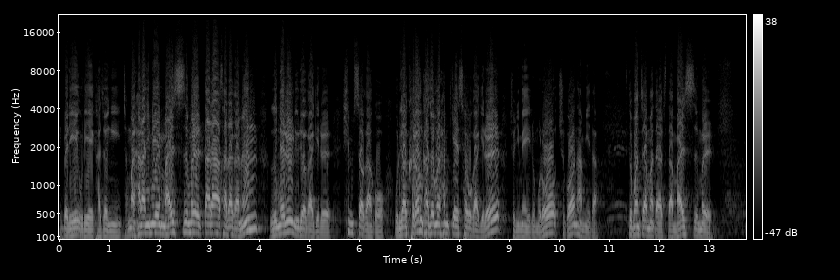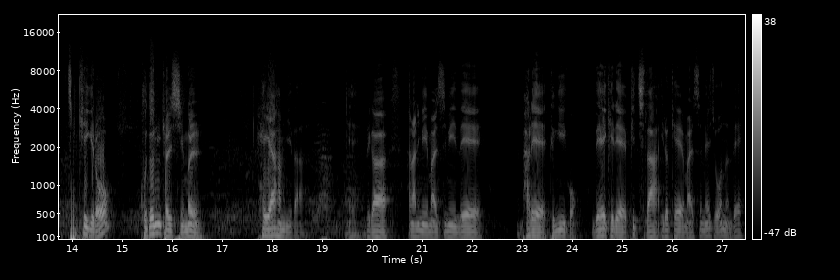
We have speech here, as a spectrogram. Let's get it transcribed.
특별히 우리의 가정이 정말 하나님의 말씀을 따라 살아가는 은혜를 누려가기를 힘써가고 우리가 그런 가정을 함께 세워가기를 주님의 이름으로 축원합니다. 두 번째 한번 따라합시다. 말씀을 지키기로 굳은 결심을 해야 합니다. 예, 우리가 하나님의 말씀이 내 발의 등이고 내 길의 빛이다 이렇게 말씀해 주었는데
